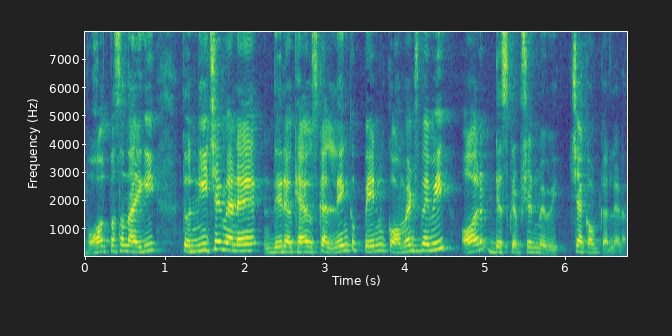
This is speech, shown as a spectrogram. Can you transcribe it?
बहुत पसंद आएगी। तो नीचे मैंने दे रखा है उसका लिंक पिन कमेंट्स में भी और डिस्क्रिप्शन में भी। चेकआउट कर लेना।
